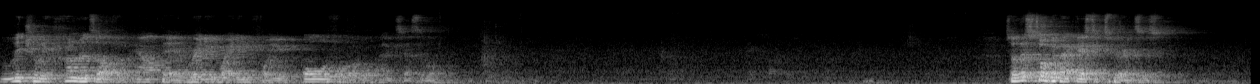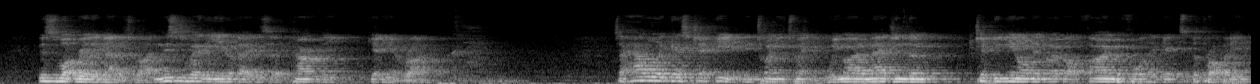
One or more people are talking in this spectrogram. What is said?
literally hundreds of them out there ready waiting for you, all affordable and accessible. So let's talk about guest experiences. This is what really matters, right? And this is where the innovators are currently getting it right. So how will a guest check in in 2020? We might imagine them checking in on their mobile phone before they get to the property.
